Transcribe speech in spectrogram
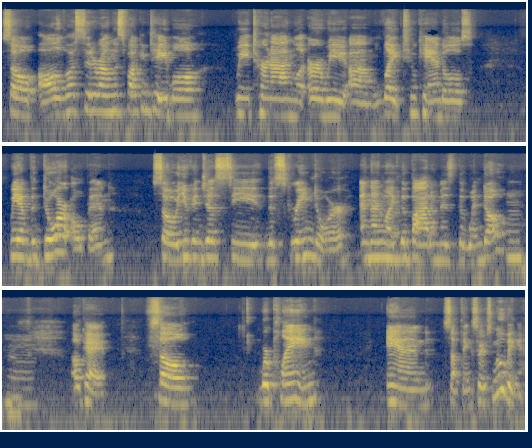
So all of us sit around this fucking table. We turn on or we um, light two candles. We have the door open, so you can just see the screen door, and then like the bottom is the window. Mm-hmm. Okay, so we're playing, and something starts moving it.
